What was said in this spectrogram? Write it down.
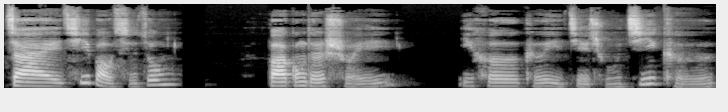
在七宝池中，八功德水一喝可以解除饥渴。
